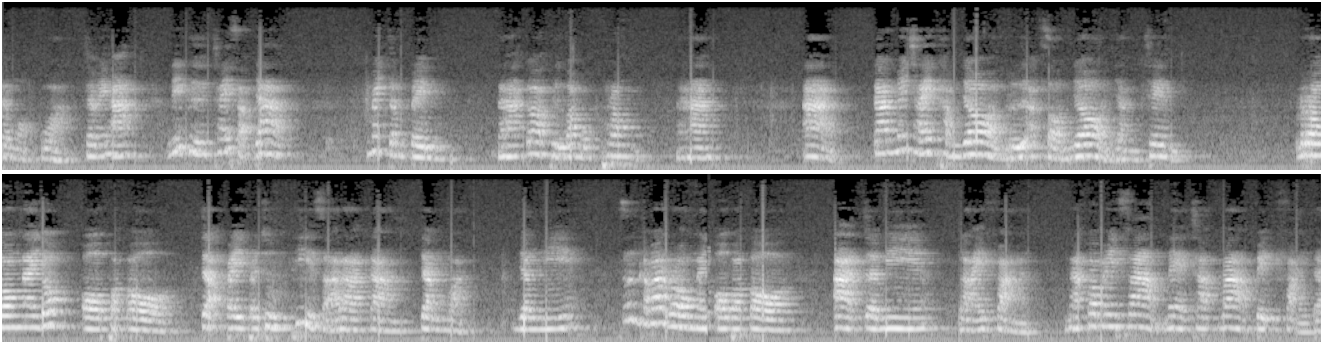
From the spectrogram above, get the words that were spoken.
จะเหมาะกว่าใช่ไหมคะนี่คือใช้สับยากไม่จำเป็นนะคะก็ถือว่าบกพร่องนะคะอ่า การไม่ใช้คำย่อหรืออักษรย่ออย่างเช่น รองนายกอปกจะไปประชุมที่สารากลางจังหวัด อย่างนี้ ซึ่งคำว่ารองนายกอบตอาจจะมีหลายฝ่ายนะก็ไม่ทราบแน่ชัดว่าเป็นฝ่ายใด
